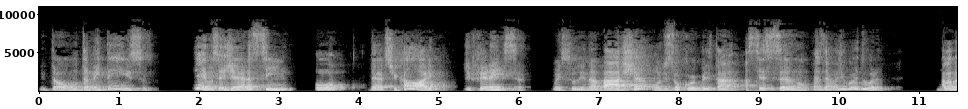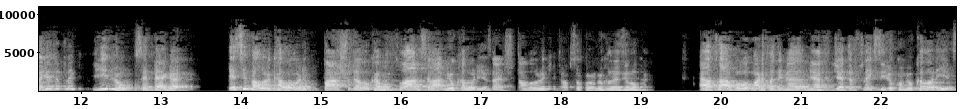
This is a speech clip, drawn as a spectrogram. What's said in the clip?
Então também tem isso. E aí você gera sim o déficit calórico, diferença, uma insulina baixa, onde seu corpo está acessando reserva de gordura. Agora, uma dieta flexível, você pega esse valor calórico baixo da low carb, vamos falar, sei lá, mil calorias, vai, chutar um valor aqui. Então a pessoa comeu mil calorias em low carb. Aí ela fala, ah, vou agora fazer minha, minha dieta flexível com mil calorias.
